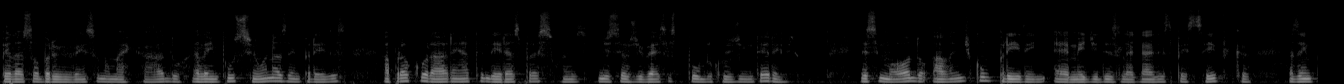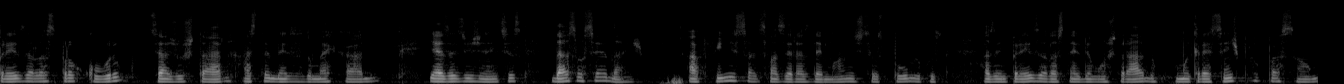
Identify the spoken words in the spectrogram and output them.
pela sobrevivência no mercado, ela impulsiona as empresas a procurarem atender às pressões de seus diversos públicos de interesse. Desse modo, além de cumprirem é, medidas legais específicas, as empresas elas procuram se ajustar às tendências do mercado e às exigências da sociedade. A fim de satisfazer as demandas de seus públicos, as empresas elas têm demonstrado uma crescente preocupação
